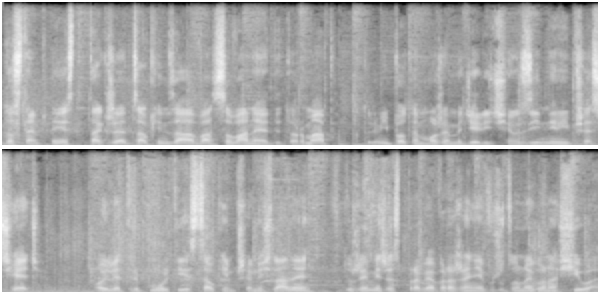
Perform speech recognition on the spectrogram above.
Dostępny jest także całkiem zaawansowany edytor map, którymi potem możemy dzielić się z innymi przez sieć. O ile tryb multi jest całkiem przemyślany, w dużej mierze sprawia wrażenie wrzuconego na siłę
